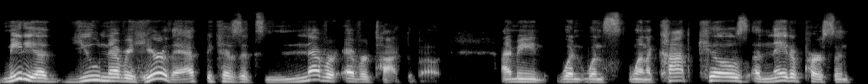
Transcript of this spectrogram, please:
media, you never hear that because it's never ever talked about. I mean, when when when a cop kills a native person,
